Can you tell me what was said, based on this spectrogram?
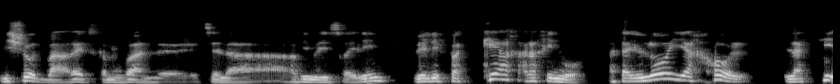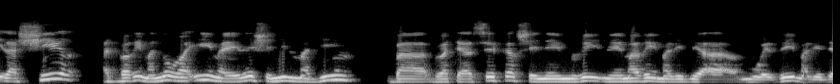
לשלוט בארץ כמובן אצל הערבים הישראלים ולפקח על החינוך. אתה לא יכול להשאיר הדברים הנוראים האלה שנלמדים בבתי הספר שנאמרים על ידי המואזים, על ידי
